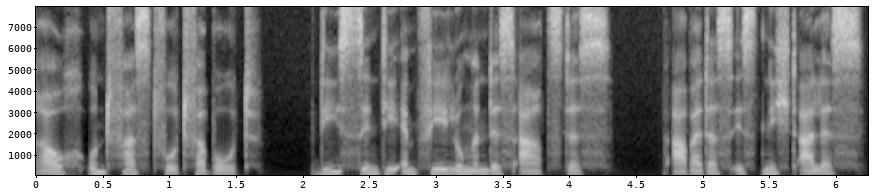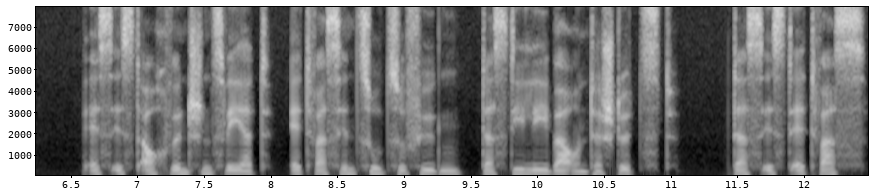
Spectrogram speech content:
Rauch- und Fastfood-Verbot. Dies sind die Empfehlungen des Arztes. Aber das ist nicht alles. Es ist auch wünschenswert, etwas hinzuzufügen, das die Leber unterstützt. Das ist etwas,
